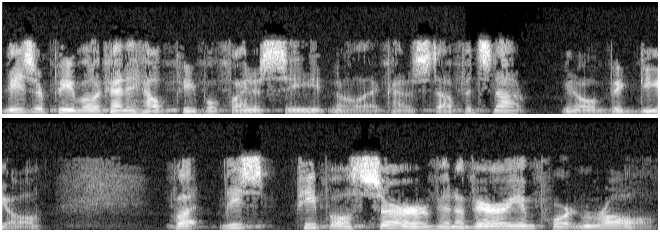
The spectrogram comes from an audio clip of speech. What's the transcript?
these are people that kind of help people find a seat and all that kind of stuff. It's not, you know, a big deal. But these people serve in a very important role.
